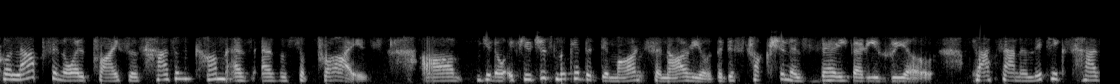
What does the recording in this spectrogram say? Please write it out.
collapse in oil prices hasn't come as, as a surprise. Um, you know, if you just look at the demand scenario, the destruction is very, very real. Platts Analytics has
